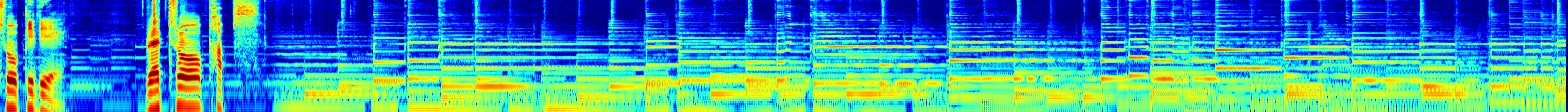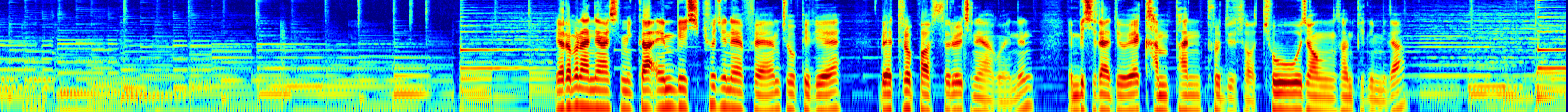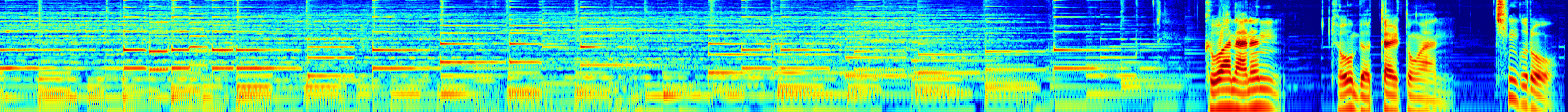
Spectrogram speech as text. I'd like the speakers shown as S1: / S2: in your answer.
S1: 조피디의 레트로 팝스 여러분 안녕하십니까? MBC 표준 FM 조피디의 레트로 팝스를 진행하고 있는 MBC 라디오의 간판 프로듀서 조정선 PD입니다. 그와 나는 겨우 몇 달 동안 친구로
